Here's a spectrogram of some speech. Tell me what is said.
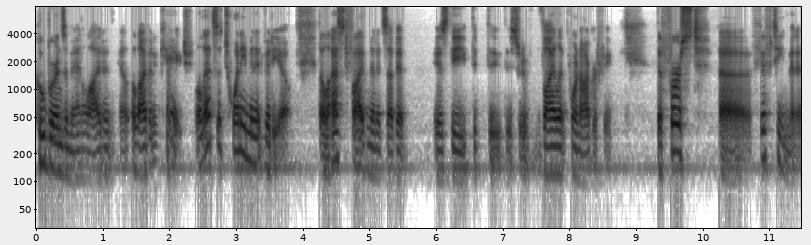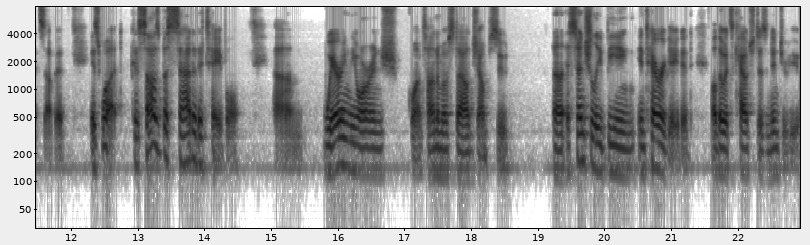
Who burns a man alive in, alive in a cage? Well, that's a 20-minute video. The last five minutes of it is the the, the, the sort of violent pornography. The first uh, 15 minutes of it is what? Qasasbah sat at a table um, wearing the orange Guantanamo style jumpsuit, uh, essentially being interrogated, although it's couched as an interview.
